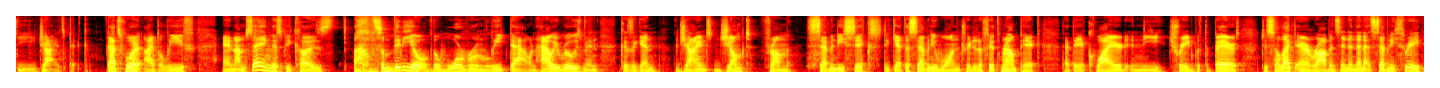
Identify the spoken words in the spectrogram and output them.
the Giants pick. That's what I believe. And I'm saying this because some video of the war room leaked out and Howie Roseman, because again, the Giants jumped from 76 to get to 71, traded a fifth round pick that they acquired in the trade with the Bears to select Aaron Robinson. And then at 73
